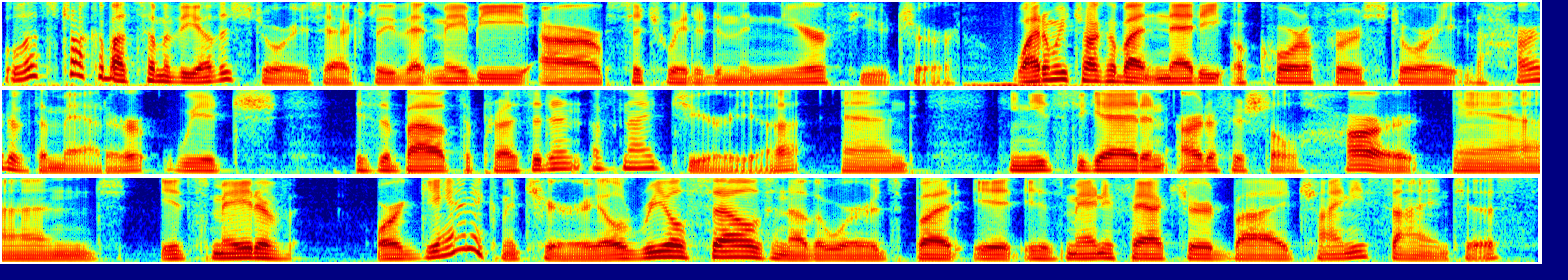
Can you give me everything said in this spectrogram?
Well, let's talk about some of the other stories actually that maybe are situated in the near future. Why don't we talk about Nnedi Okorafor's story, The Heart of the Matter, which is about the president of Nigeria and he needs to get an artificial heart and it's made of organic material, real cells in other words, but it is manufactured by Chinese scientists.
